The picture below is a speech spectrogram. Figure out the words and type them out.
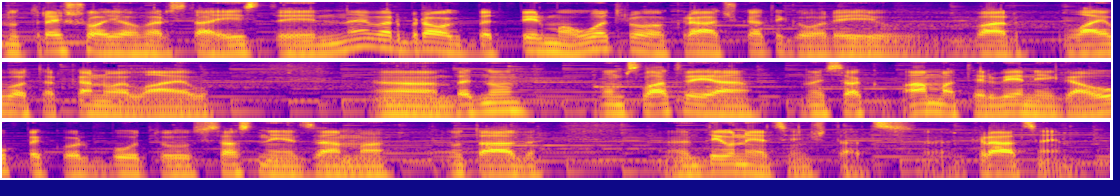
Nu, trešo jau vairs tā īsti nevar braukt, bet pirmo, otro krāču kategoriju var laivot ar kanoju laivu. Uh, bet nu, mums Latvijā, nu, saku, amata ir vienīgā upe, kur būtu sasniedzama nu, tāda divnieciņš tāds krācēm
